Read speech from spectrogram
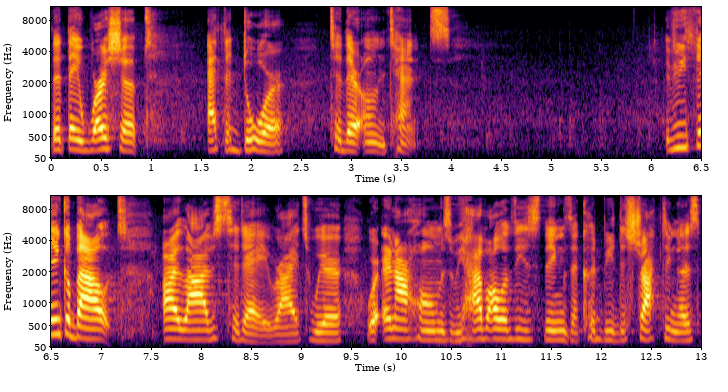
that they worshiped at the door to their own tents. If you think about our lives today, right? We're, we're in our homes, we have all of these things that could be distracting us.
